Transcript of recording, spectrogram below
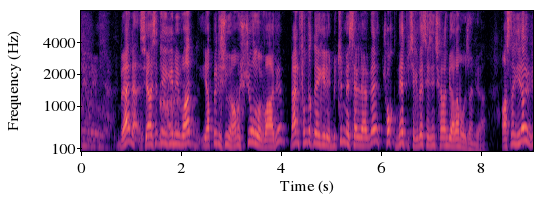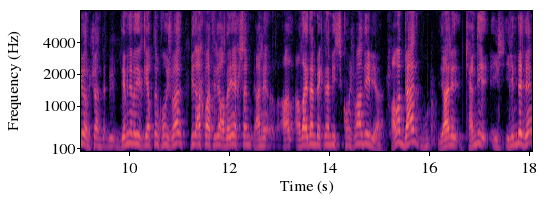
aday adayı olarak? Ben siyasetle ilgili bir vaat yapmayı düşünmüyorum ama şu olur vaadim. Ben fındıkla ilgili bütün meselelerde çok net bir şekilde sesini çıkaran bir adam olacağım ya. Aslında yine yapıyorum şu an. Demin demin yaptığım konuşmalar bir AK Partili adaya yakışan yani adaydan beklenen bir konuşma değil ya. Ama ben yani kendi il- ilimde de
